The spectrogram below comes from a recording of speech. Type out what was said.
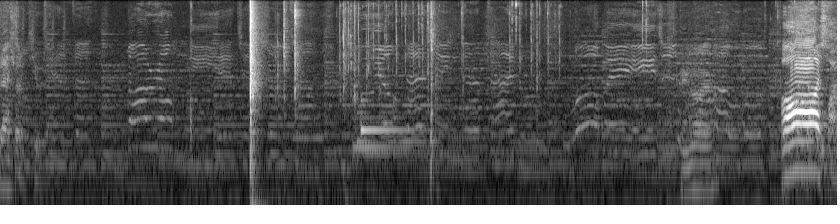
flash 出嚟跳嘅。應該哇！快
